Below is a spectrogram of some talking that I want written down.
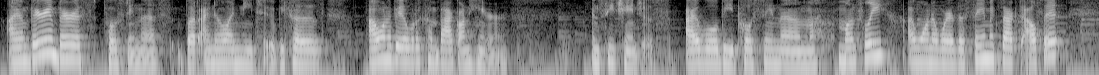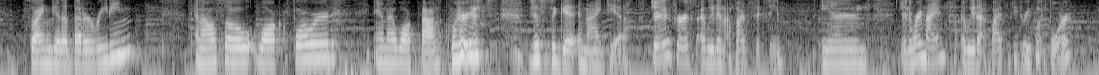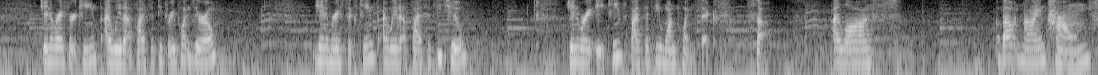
I am very embarrassed posting this, but I know I need to because I want to be able to come back on here and see changes. I will be posting them monthly. I want to wear the same exact outfit so I can get a better reading. And I also walk forward and I walk backwards just to get an idea. January 1st, I weighed in at 560. And January 9th, I weighed at 553.4. January 13th, I weighed at 553.0. January 16th, I weighed at 552. January 18th, 551.6. So I lost about nine pounds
